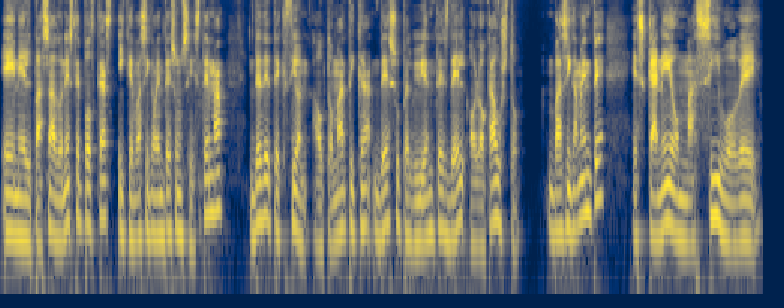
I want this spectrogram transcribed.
en el pasado en este podcast y que básicamente es un sistema de detección automática de supervivientes del holocausto. Básicamente, escaneo masivo de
